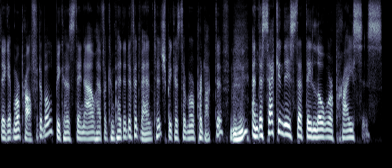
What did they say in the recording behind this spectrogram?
they get more profitable because they now have a competitive advantage because they're more productive. Mhm. And the second is that they lower prices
